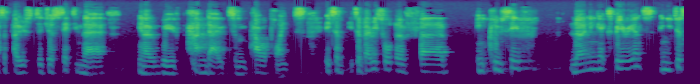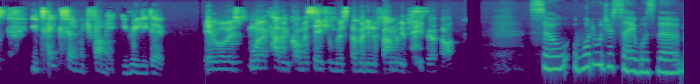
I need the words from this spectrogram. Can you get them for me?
as opposed to just sitting there, you know, with handouts and powerpoints. It's a it's a very sort of uh, inclusive learning experience, and you just you take so much from it. You really do. It was more like having conversation with someone in the family, believe it or not. So, what would you say was the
